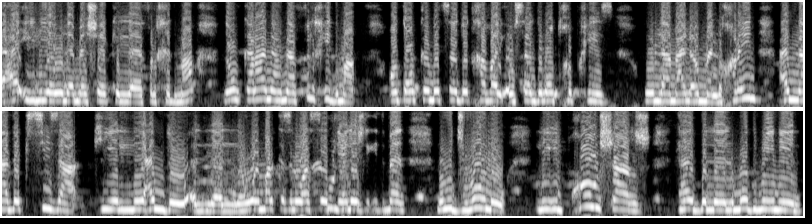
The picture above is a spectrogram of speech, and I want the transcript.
عائلية ولا مشاكل في الخدمة. donc رانا هنا في الخدمة. Tant que médecin de travail au sein de l'entreprise ولا مع العمال الاخرين عندنا avec CISA qui اللي عنده ال- اللي هو المركز الوسيط لعلاج الإدمان نوجهوا له اللي prend en charge هاد ال- المدمنين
